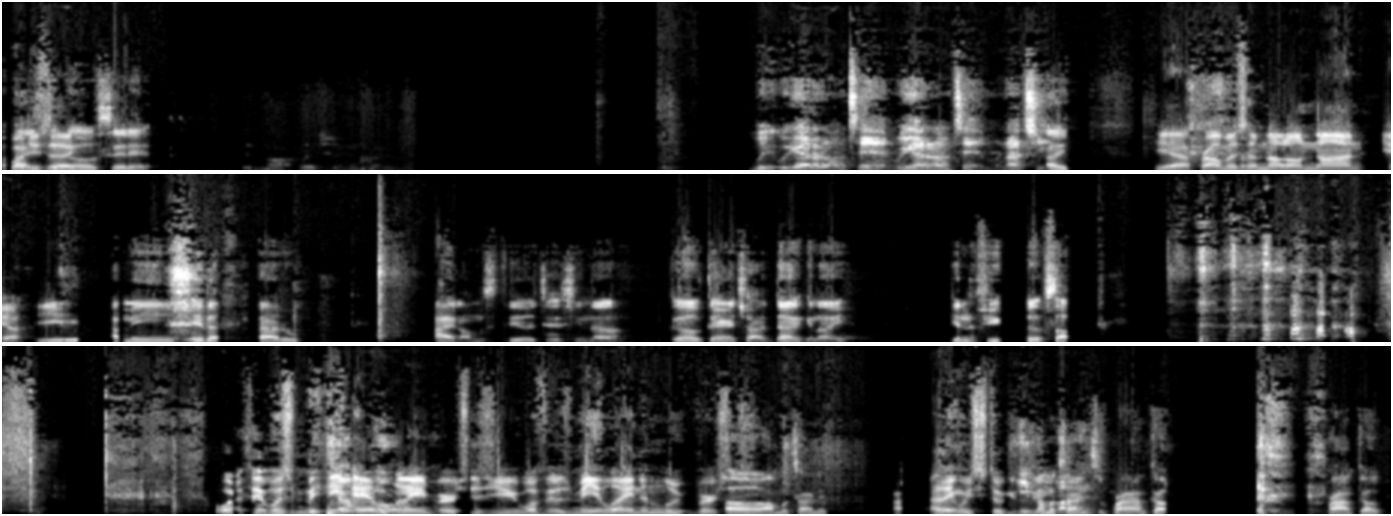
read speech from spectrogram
I What'd you used to say? go sit it. We, we got it on 10. We got it on 10. We're not cheating. Hey. yeah, I promise I'm not on nine. Yeah, Yeah, I mean, it doesn't matter. Right, I'm still just you know go up there and try dunking on you, getting a few clips off. What if it was me Jump and over. Lane versus you? What if it was me, Lane, and Luke versus Uh, you? I'm gonna turn it. I think we still get Keep I'm gonna turn mind. it to prime Kobe. Prime Kobe.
